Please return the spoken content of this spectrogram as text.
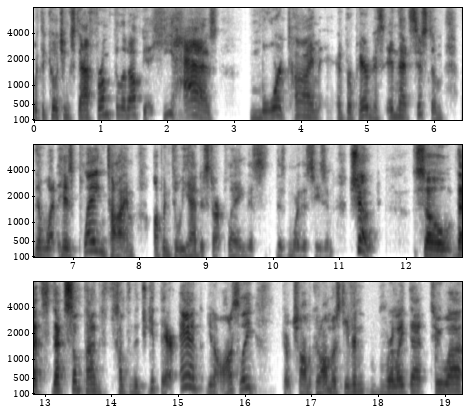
with the coaching staff from Philadelphia. He has more time and preparedness in that system than what his playing time up until we had to start playing this this more this season showed. So that's that's sometimes something that you get there. And you know, honestly, Coach Tomlin could almost even relate that to uh,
